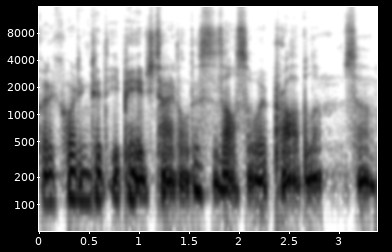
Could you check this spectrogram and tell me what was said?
But according to the page title, this is also a problem, so.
